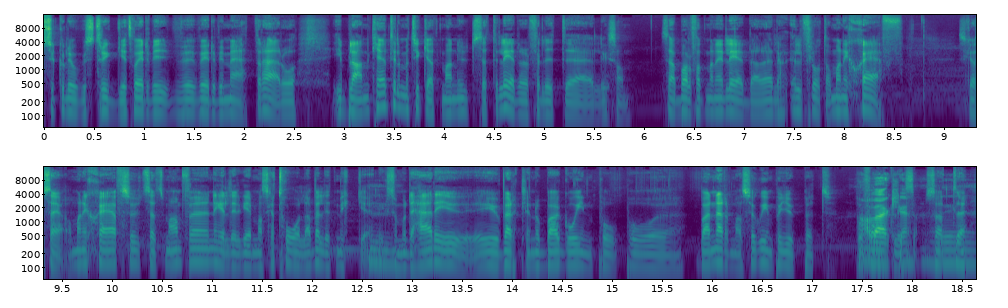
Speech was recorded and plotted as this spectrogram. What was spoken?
psykologisk trygghet. Vad är, det vi, vad är det vi mäter här? Och ibland kan jag till och med tycka att man utsätter ledare för lite, liksom, så här, bara för att man är ledare, eller, eller förlåt, om man är chef, ska jag säga. Om man är chef så utsätts man för en hel del grejer, man ska tåla väldigt mycket. Mm. Liksom. Och det här är ju, är ju verkligen att bara gå in på, på bara närma sig och gå in på djupet. På Ja, folk, verkligen. liksom. Så Ja, att, det- eh,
